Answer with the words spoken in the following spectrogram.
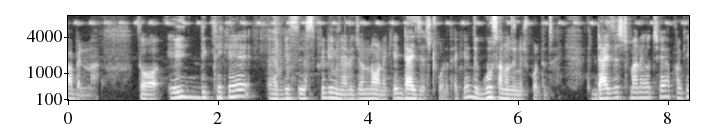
পাবেন না। তো এই দিক থেকে বিসিএস প্রিলিমিনারির জন্য অনেকে ডাইজেস্ট করে থাকে যে গুছানো জিনিস পড়তে চায়। তো ডাইজেস্ট মানে হচ্ছে আপনাকে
